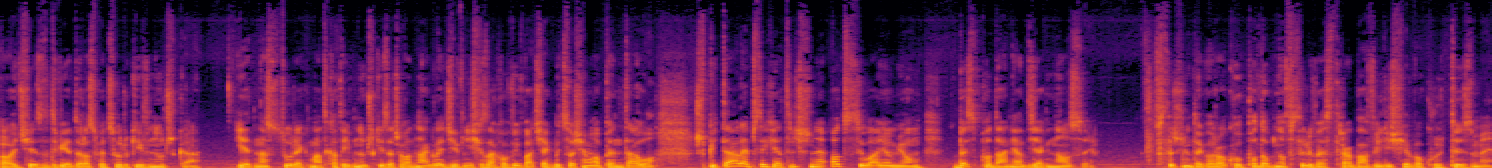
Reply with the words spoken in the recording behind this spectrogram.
Ojciec, dwie dorosłe córki, wnuczka. Jedna z córek, matka tej wnuczki, zaczęła nagle dziwnie się zachowywać, jakby coś się opętało. Szpitale psychiatryczne odsyłają ją bez podania diagnozy. W styczniu tego roku podobno w Sylwestra bawili się w okultyzmy.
